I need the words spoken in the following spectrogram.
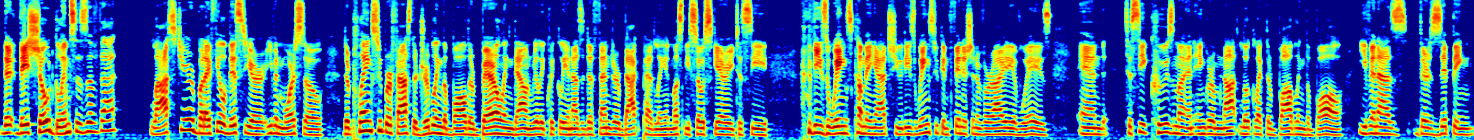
they showed glimpses of that last year, but I feel this year even more so. They're playing super fast, they're dribbling the ball, they're barreling down really quickly, and as a defender backpedaling, it must be so scary to see these wings coming at you, these wings who can finish in a variety of ways. And to see Kuzma and Ingram not look like they're bobbling the ball, even as they're zipping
